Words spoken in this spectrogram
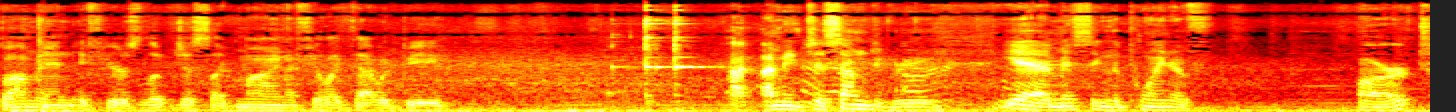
bumming if yours looked just like mine. I feel like that would be, I, I mean, to some degree, yeah, missing the point of art,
